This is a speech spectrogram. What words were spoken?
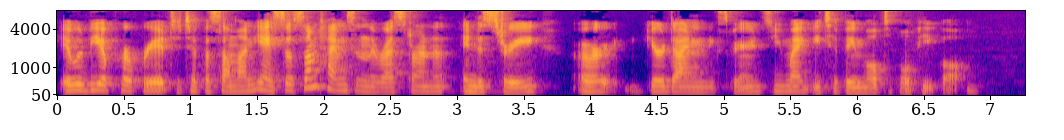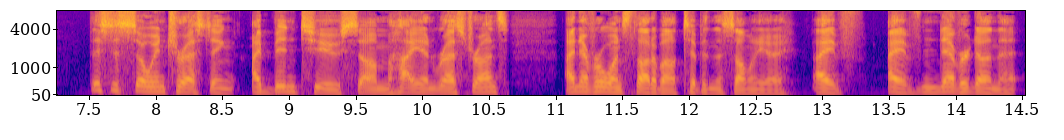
it would be appropriate to tip a sommelier. So sometimes in the restaurant industry or your dining experience, you might be tipping multiple people. This is so interesting. I've been to some high end restaurants. I never once thought about tipping the sommelier. I've I have never done that.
